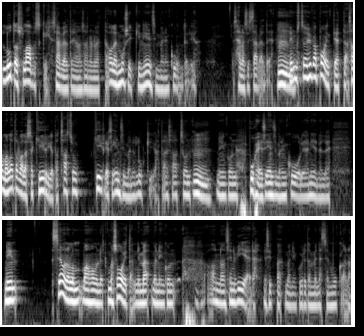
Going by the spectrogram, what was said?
Lutoslavski, säveltäjä, on sanonut, että olen musiikkini ensimmäinen kuuntelija. Hän on siis säveltäjä. Mm. Niin se on hyvä pointti, että samalla tavalla, jos sä kirjoitat, saat sun kirjasi ensimmäinen lukija, tai saat sun mm. niin kun, puheesi ensimmäinen kuulija ja niin edelleen, niin se on ollut, mä oon huomannut, että kun mä soitan, niin mä, mä niin kun annan sen viedä, ja sitten mä, mä niin yritän mennä sen mukana.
